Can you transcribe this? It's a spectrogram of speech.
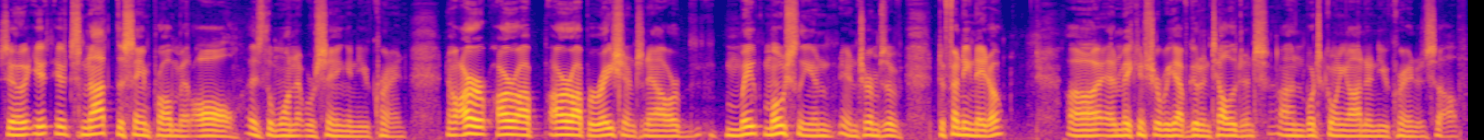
So it, it's not the same problem at all as the one that we're seeing in Ukraine. Now, our our op, our operations now are ma- mostly in, in terms of defending NATO. Uh, and making sure we have good intelligence on what's going on in Ukraine itself.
